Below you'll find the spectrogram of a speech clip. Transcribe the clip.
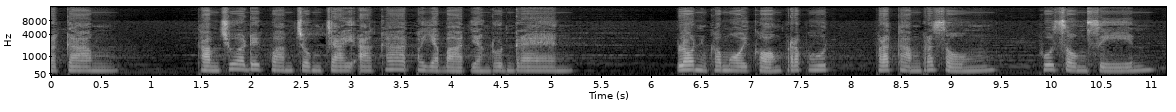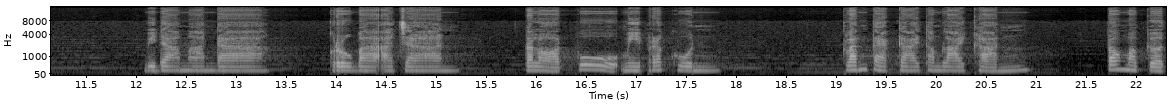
รกรรมทำชั่วด้วยความจงใจอาฆาตพยาบาทอย่างรุนแรง ปล้นขโมยของพระพุทธ พระธรรมพระสงฆ์ผู้ทรงศีล บิดามารดา ครูบาอาจารย์ ตลอดผู้มีพระคุณครั้นแตกกายทำลายขัน ต้องมาเกิด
